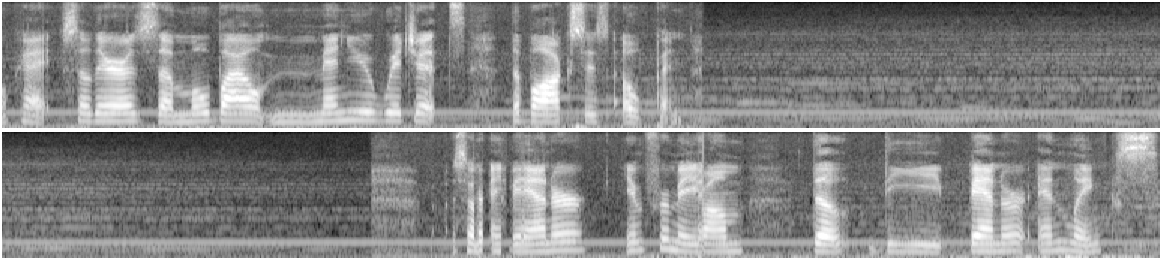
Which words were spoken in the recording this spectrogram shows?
Okay, so there is the mobile menu widgets, the box is open. So banner information from the, the banner and links.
